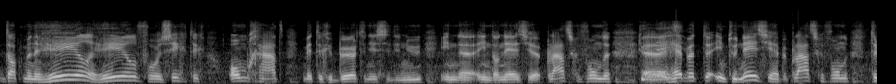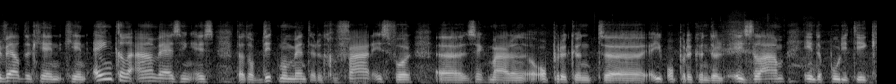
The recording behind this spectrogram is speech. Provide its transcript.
dat men heel, heel voorzichtig omgaat met de gebeurtenissen die nu in uh, Indonesië plaatsgevonden uh, hebben. Te, in Tunesië hebben plaatsgevonden. Terwijl er geen, geen enkele aanwijzing is dat op dit moment er een gevaar is voor uh, zeg maar een oprukkend, oprukkende islam in de politiek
